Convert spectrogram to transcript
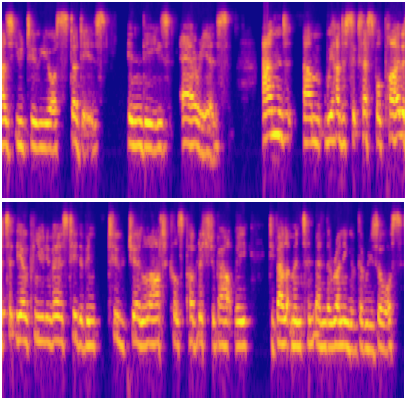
as you do your studies in these areas. And um, we had a successful pilot at the Open University. There have been two journal articles published about the development and then the running of the resource.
